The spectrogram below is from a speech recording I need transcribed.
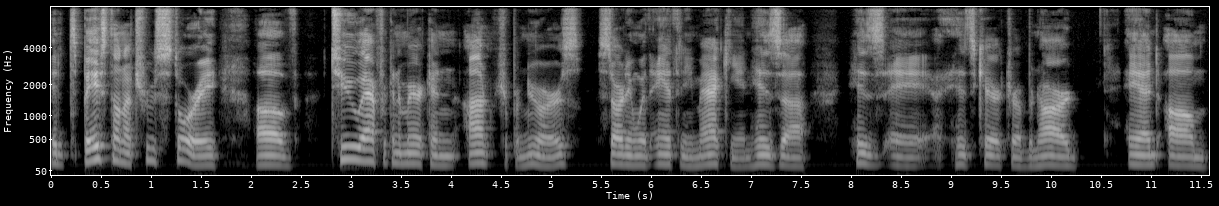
it's based on a true story of two African American entrepreneurs, starting with Anthony Mackie and his uh, his uh, his character Bernard, and um,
